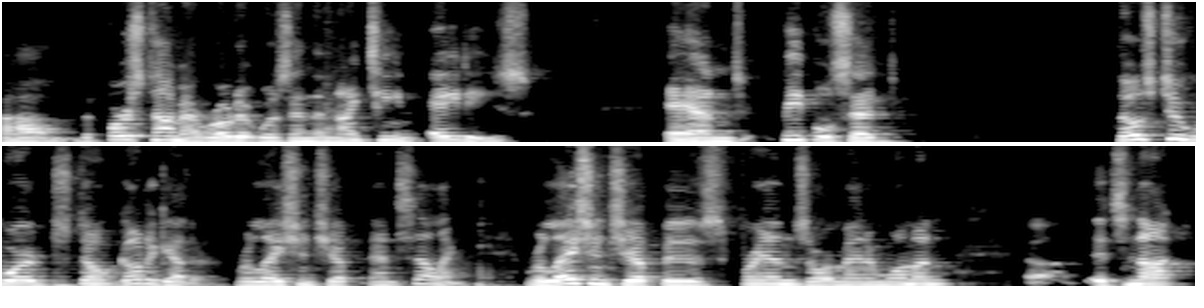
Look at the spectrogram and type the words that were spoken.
Um, the first time I wrote it was in the 1980s, and people said, those two words don't go together relationship and selling. Relationship is friends or man and woman, uh, it's not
